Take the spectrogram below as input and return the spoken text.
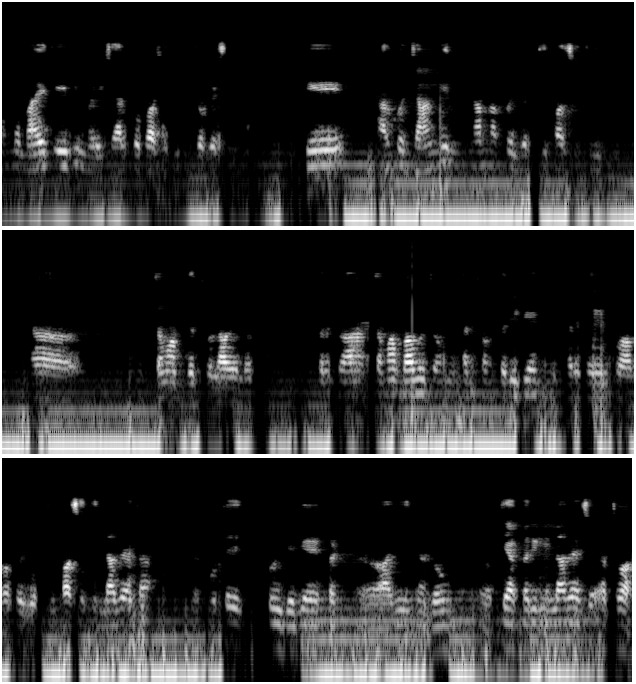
અમને માહિતી એવી મળી છે આ લોકો પાસેથી ઇન્ટ્રોગેશન કે આ લોકો જાંગીર નામના કોઈ વ્યક્તિ પાસેથી તમામ જથ્થો લાવેલો. પરંતુ આ તમામ બાબતો અમે કન્ફર્મ કરી ગયા કે ખરેખર એ લોકો આવા કોઈ વ્યક્તિ પાસેથી લાવ્યા હતા. પોતે જગ્યાએ આવી રીતના ગૌ હત્યા કરીને લાવે છે અથવા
